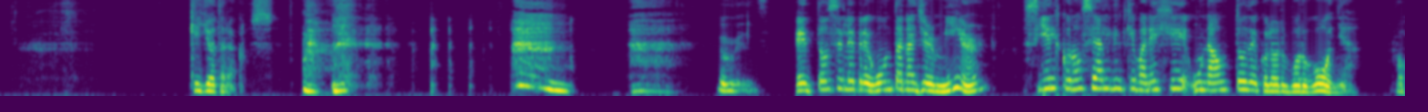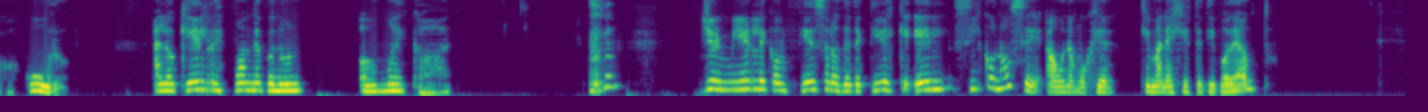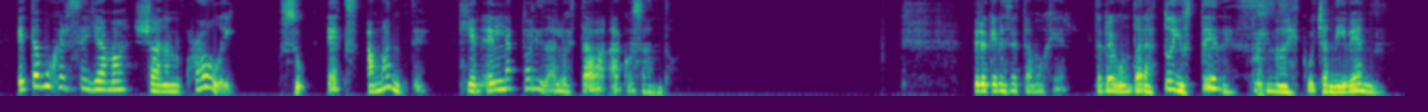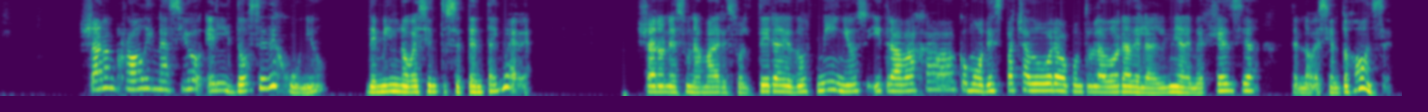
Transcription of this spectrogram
Quillota la Cruz. Entonces le preguntan a Jermier si él conoce a alguien que maneje un auto de color borgoña, rojo oscuro. A lo que él responde con un Oh my God. Jermier le confiesa a los detectives que él sí conoce a una mujer que maneje este tipo de auto. Esta mujer se llama Shannon Crowley, su ex amante, quien en la actualidad lo estaba acosando. Pero ¿quién es esta mujer? Te preguntarás tú y ustedes, que no escuchan ni ven. Sharon Crowley nació el 12 de junio de 1979. Sharon es una madre soltera de dos niños y trabaja como despachadora o controladora de la línea de emergencia del 911.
